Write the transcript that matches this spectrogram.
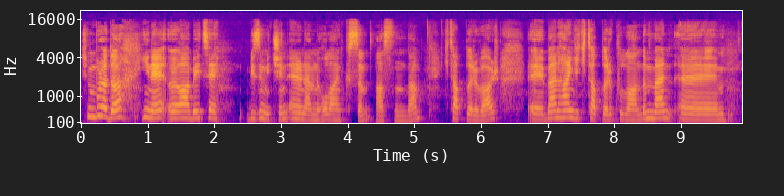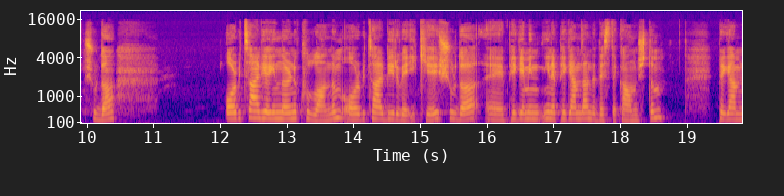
Şimdi burada yine ÖABT bizim için en önemli olan kısım aslında kitapları var. E, ben hangi kitapları kullandım? Ben e, şurada Orbital yayınlarını kullandım. Orbital 1 ve 2. Şurada e, Pegem'in yine Pegem'den de destek almıştım. Pegem'le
